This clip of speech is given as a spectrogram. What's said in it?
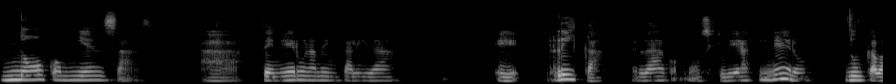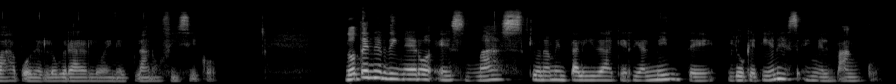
no comienzas a tener una mentalidad eh, rica, ¿verdad? Como si tuvieras dinero, nunca vas a poder lograrlo en el plano físico. No tener dinero es más que una mentalidad que realmente lo que tienes en el banco.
